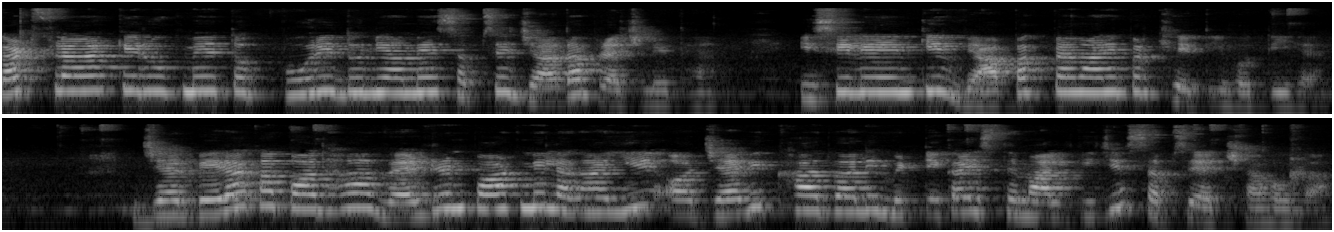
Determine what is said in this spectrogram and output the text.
कट फ्लावर के रूप में तो पूरी दुनिया में सबसे ज़्यादा प्रचलित हैं। इसीलिए इनकी व्यापक पैमाने पर खेती होती है। जरबेरा का पौधा वेल्ड्रन पॉट में लगाइए और जैविक खाद वाली मिट्टी का इस्तेमाल कीजिए, सबसे अच्छा होगा।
